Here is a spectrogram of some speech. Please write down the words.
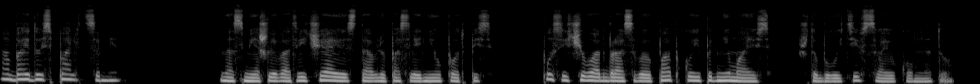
Обойдусь пальцами. Насмешливо отвечаю и ставлю последнюю подпись, после чего отбрасываю папку и поднимаюсь, чтобы уйти в свою комнату.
